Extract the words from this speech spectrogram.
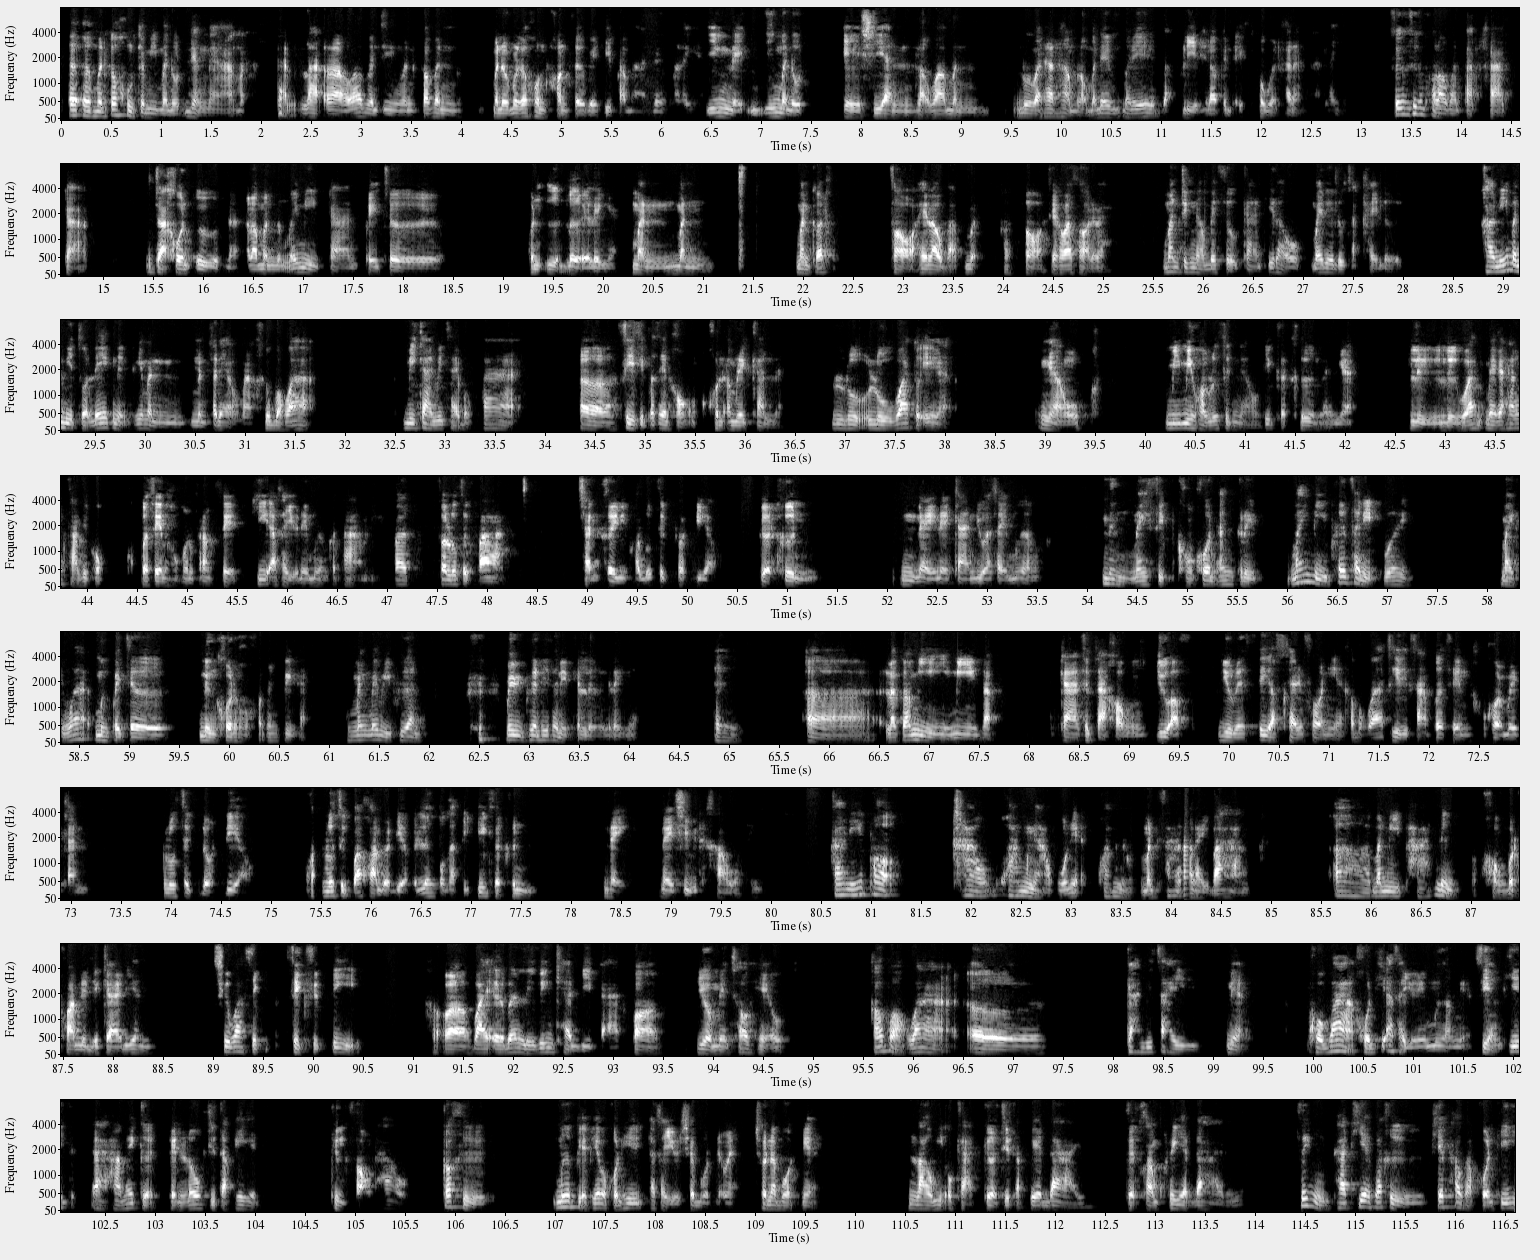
เออเออมันก็คงจะมีมนุษย์อย่างน้ำอะแต่ละเราว่ามันจริงมันก็เป็นมนุษย์มันก็คน conservative ประมาณหนึ่งอะไรอย่างเงี้ยยิ่งในยิ่งมนุษย์ Asian เราว่ามันด้วยวัฒนธรรมเราไม่ได้ไม่ได้แบบเรียนให้เราเป็นเอ็กโทรเวิร์ขนาดนั้นอะไรอย่างเงี้ย ซึ่งซึ่งพอเรามันตัดขาดจากจากคนอื่นนะแล้วมันไม่มีการไปเจอคนอื่นเลยอะไรเงี้ยมันมันมันก็ส่อให้เราแบบส่อใช้คำว่าส่อได้ไหมมันจึงนำไปสู่การที่เราไม่ได้รู้จักใครเลย คราวนี้มันมีตัวเลขหนึ่งที่มันมันแสดงออกมา คือบอกว่า มีการวิจัยบอกว่า เอ่อสี่สิบเปอร์เซ็นของคนอเมริกันน่ะรู้รู้ว่าตัวเองอะเหงา มีมีความรู้สึกเหงาที่เกิดขึ้นอะไรเงี้ย หรือหรือว่าแม้กระทั่งสามสิบหกเปอร์เซ็นของคนฝรั่งเศสที่อาศัยอยู่ในเมืองก็ตาม ก็ก็รู้สึกว่า ฉันเคยมีความรู้สึกโดดเดี่ยวเกิดขึ้น ในในการอยู่อาศัยเมืองหนึ่งในสิบของคนอังกฤษไม่มีเพื่อนสนิทเว้ยหมายถึงว่ามึงไปเจอหนึ่งคนของคนอังกฤษอะไม่ไม่มีเพื่อน ไม่มีเพื่อนที่สนิทกันเลยอะไรเงี้ยเออเอ่อแล้วก็มีมีแบบการศึกษาของ U of University of California เขาบอกว่า 43%ของคนอเมริกัน รู้สึกโดดเดี่ยว รู้สึกว่าความโดดเดี่ยวเป็นเรื่องปกติที่เกิดขึ้นในในชีวิตเขา คราวนี้พอข่าวความเหงาเนี่ย ความเหงามันสร้างอะไรบ้าง เอ่อมันมีพาร์ทหนึ่งของบทความใน The Guardian ชื่อว่า Six Six City Why Urban Living Can Be Bad for Your Mental Health เขาบอกว่า เอ่อการวิจัยเนี่ย พบว่าคนที่อาศัยอยู่ในเมืองเนี่ย เสี่ยงที่จะทำให้เกิดเป็นโรคจิตเภทถึงสองเท่า ก็คือเมื่อเปรียบเทียบกับคนที่อาศัยอยู่ชนบทเนี่ยชนบทเนี่ย เรามีโอกาสเกิดจิตเภทได้ เกิดความเครียดได้ ซึ่งถ้าเทียบก็คือเทียบเท่ากับคนที่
